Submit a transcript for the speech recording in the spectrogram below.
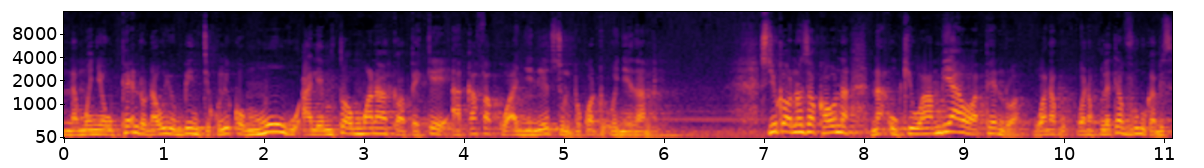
na mwenye upendo na huyu binti kuliko mungu aliyemtoa mwana wake wa pekee akafa kwa ajili yetu tulipokuwa wenye dhambi. Sijui kaa unaweza ukaona na ukiwaambia hawa wapendwa wanakuletea vurugu kabisa.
